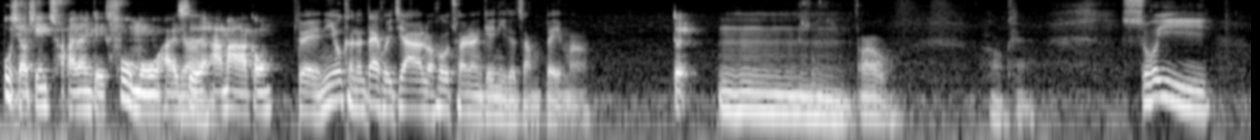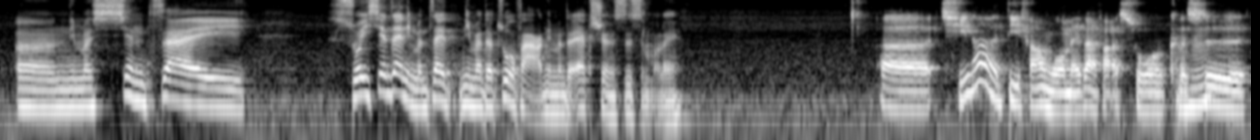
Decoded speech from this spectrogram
不小心传染给父母还是阿妈阿公。对，你有可能带回家，然后传染给你的长辈吗？对，嗯嗯嗯哦，OK，所以。嗯、呃，你们现在，所以现在你们在你们的做法，你们的 action 是什么嘞？呃，其他的地方我没办法说，可是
